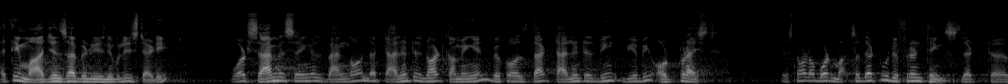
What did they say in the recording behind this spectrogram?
I think margins have been reasonably steady. What Sam is saying is bang on. The talent is not coming in because that talent is being we are being outpriced. So it's not about so there are two different things that uh,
